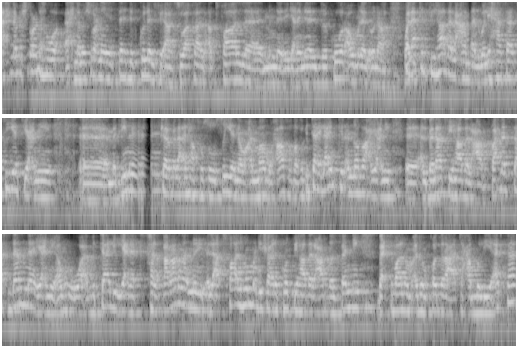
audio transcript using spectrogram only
إحنا مشروعنا هو إحنا مشروعنا يستهدف كل الفئات سواء كان الأطفال آه، من يعني من الذكور أو من الأناث. ولكن في هذا العمل ولحساسية يعني آه، مدينة كربلاء لها خصوصية نوعا ما محافظة فبالتالي لا يمكن أن نضع يعني آه، البنات في هذا العرض. فإحنا استخدمنا يعني أو وبالتالي يعني قررنا إنه الأطفال هم من يشاركون في هذا العرض الفني باعتبارهم عندهم قدرة تحملية أكثر.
